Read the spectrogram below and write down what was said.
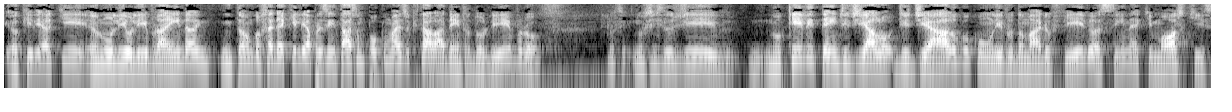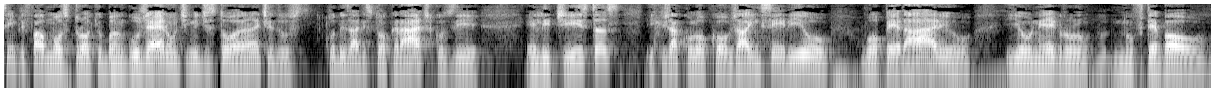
Eu queria que. Eu não li o livro ainda, então gostaria que ele apresentasse um pouco mais o que está lá dentro do livro no, no, sentido de no que ele tem de diálogo, de diálogo com o livro do Mário Filho, assim, né, que mostra que sempre mostrou que o Bangu já era um time distoante dos clubes aristocráticos e elitistas e que já colocou, já inseriu o operário e o negro no futebol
